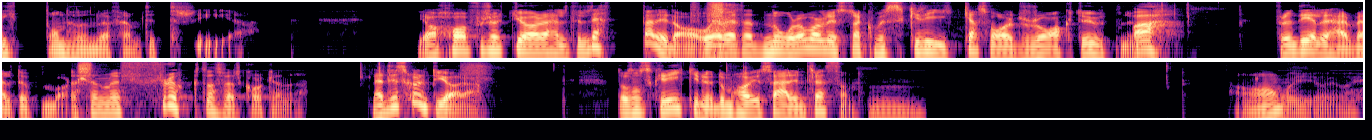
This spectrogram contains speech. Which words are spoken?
1953. Jag har försökt göra det här lite lättare idag och jag vet att några av våra lyssnare kommer skrika svaret rakt ut nu. Va? För en del är det här väldigt uppenbart. Jag känner mig fruktansvärt korkad nu. Nej, det ska du inte göra. De som skriker nu, de har ju särintressen. Mm. Ja. Oj, oj, oj.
